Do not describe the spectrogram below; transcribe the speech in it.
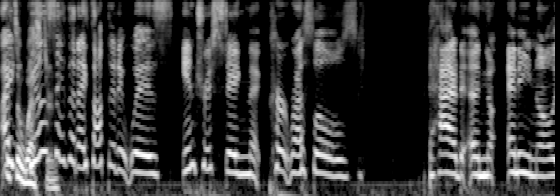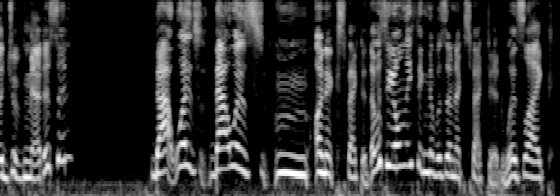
I will say that I thought that it was interesting that Kurt Russell's had an, any knowledge of medicine. That was that was mm, unexpected. That was the only thing that was unexpected. Was like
